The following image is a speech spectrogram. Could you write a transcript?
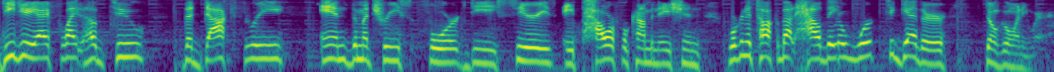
DJI FlightHub 2, the Dock 3, and the Matrice 4D series, a powerful combination. We're gonna talk about how they work together. Don't go anywhere.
